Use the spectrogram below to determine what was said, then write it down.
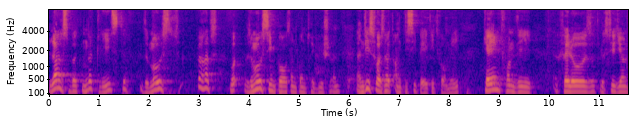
Last but not least, the most, perhaps the most important contribution, and this was not anticipated for me, came from the fellows, the studium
